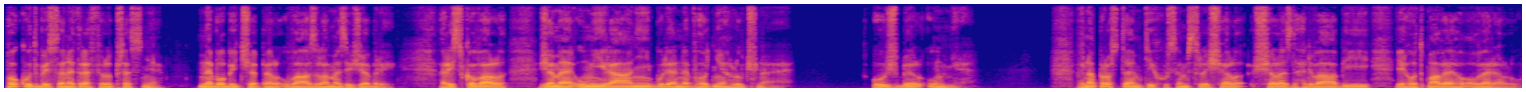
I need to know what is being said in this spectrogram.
Pokud by se netrefil přesně, nebo by čepel uvázla mezi žebry, riskoval, že mé umírání bude nevhodně hlučné. Už byl u mě. V naprostém tichu jsem slyšel šelest hedvábí jeho tmavého overalu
